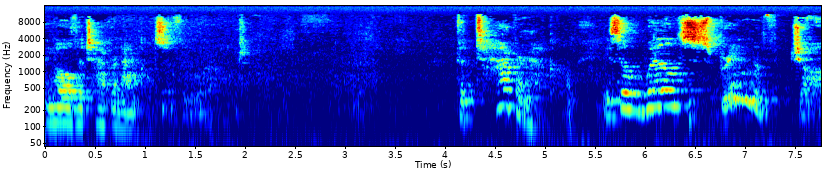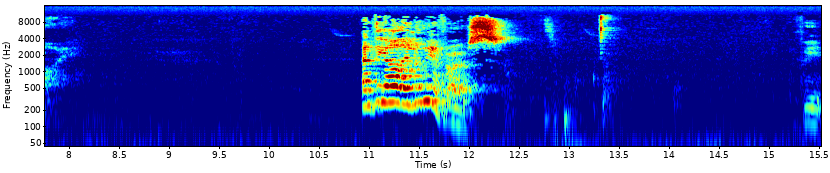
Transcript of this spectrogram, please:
in all the tabernacles of the world. the tabernacle is a wellspring of joy. And the Alleluia verse, the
